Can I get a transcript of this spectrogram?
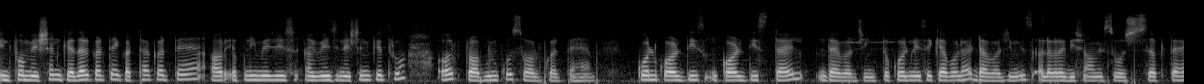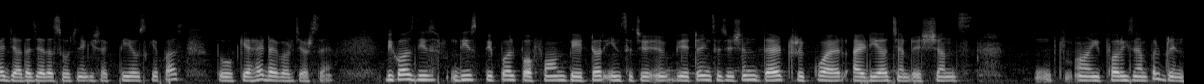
इन्फॉर्मेशन गैदर करते हैं, इकट्ठा करते हैं और अपनी इमेजिनेशन के थ्रू और प्रॉब्लम को सॉल्व करते हैं। Kolb call this call this style diverging तो कोल ने इसे क्या बोला है? डाइवर्जिंग मीन्स अलग अलग दिशाओं में सोच सकता है, ज़्यादा ज़्यादा सोचने की शक्ति है उसके पास। तो क्या है? डाइवर्जर्स है। Because this this people perform better in better in situation that require idea generations for example brain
